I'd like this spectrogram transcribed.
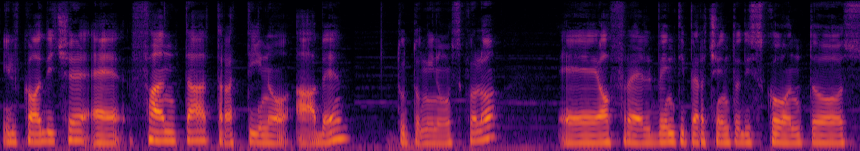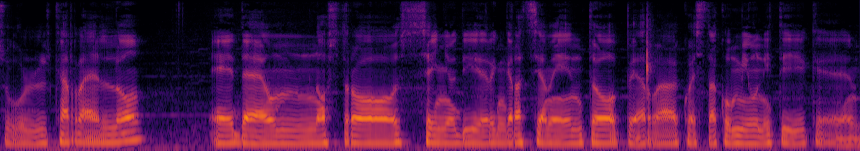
Il codice è fanta-abe, tutto minuscolo, e offre il 20% di sconto sul carrello ed è un nostro segno di ringraziamento per questa community che mm,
